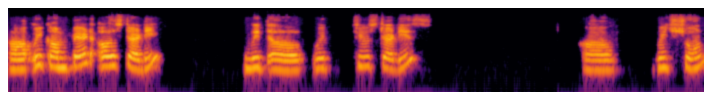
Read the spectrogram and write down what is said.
Uh, we compared our study with uh, with few studies uh, which shown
